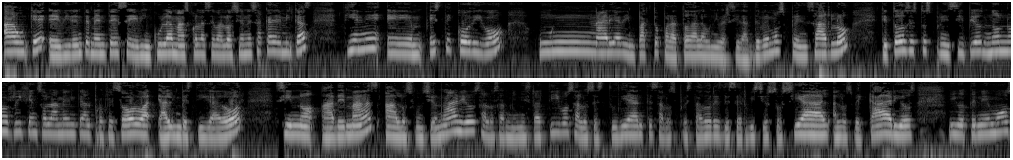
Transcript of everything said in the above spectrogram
aunque evidentemente se vincula más con las evaluaciones académicas, tiene eh, este código un área de impacto para toda la universidad. Debemos pensarlo que todos estos principios no nos rigen solamente al profesor o al investigador, sino además a los funcionarios, a los administrativos, a los estudiantes, a los prestadores de servicio social, a los becarios. Digo, tenemos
